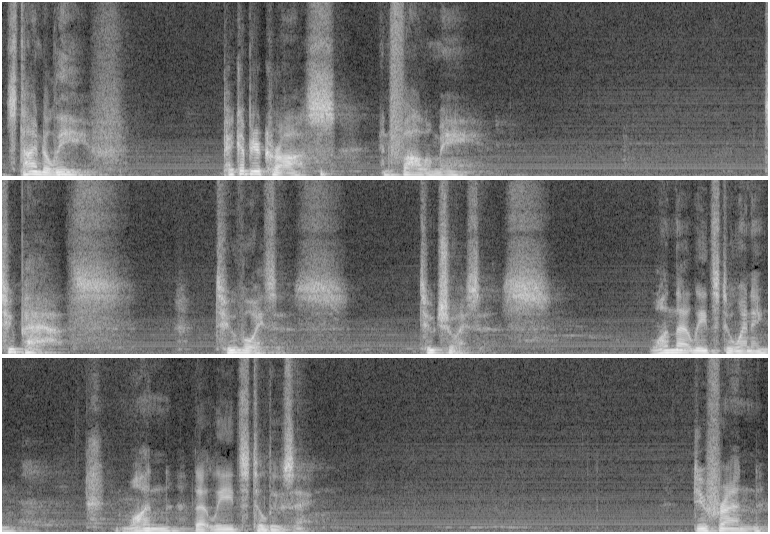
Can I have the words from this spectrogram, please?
It's time to leave. Pick up your cross and follow me. Two paths, two voices, two choices. One that leads to winning and one that leads to losing. Dear friend,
